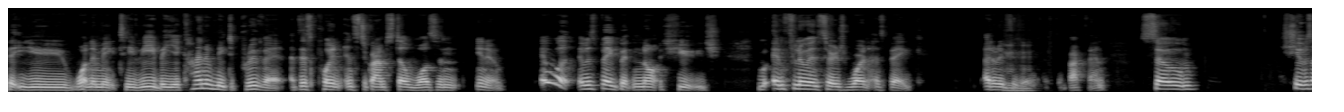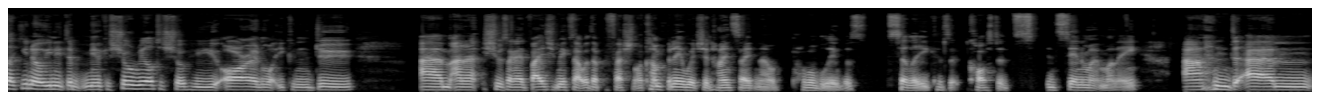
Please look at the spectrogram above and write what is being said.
that you want to make TV, but you kind of need to prove it. At this point, Instagram still wasn't, you know, it was it was big, but not huge. Influencers weren't as big. I don't even mm-hmm. think back then. So she was like, you know, you need to make a show reel to show who you are and what you can do. Um, and she was like, I advise you make that with a professional company, which in hindsight now probably was silly because it cost costed insane amount of money. And um,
